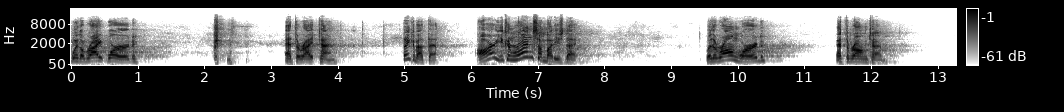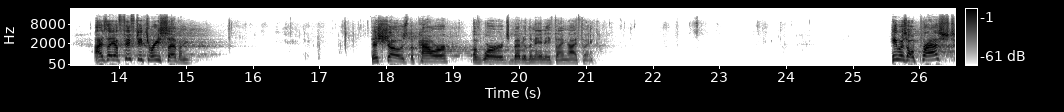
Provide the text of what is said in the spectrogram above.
with a right word at the right time? Think about that. Or you can ruin somebody's day with a wrong word at the wrong time. Isaiah 53, 7. This shows the power of words better than anything, I think. He was oppressed,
